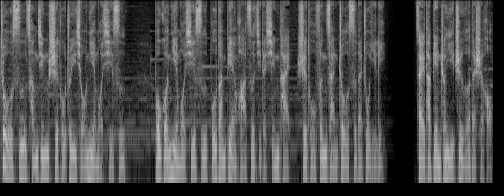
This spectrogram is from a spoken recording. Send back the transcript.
宙斯曾经试图追求涅墨西斯。不过，涅墨西斯不断变化自己的形态，试图分散宙斯的注意力。在他变成一只鹅的时候，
